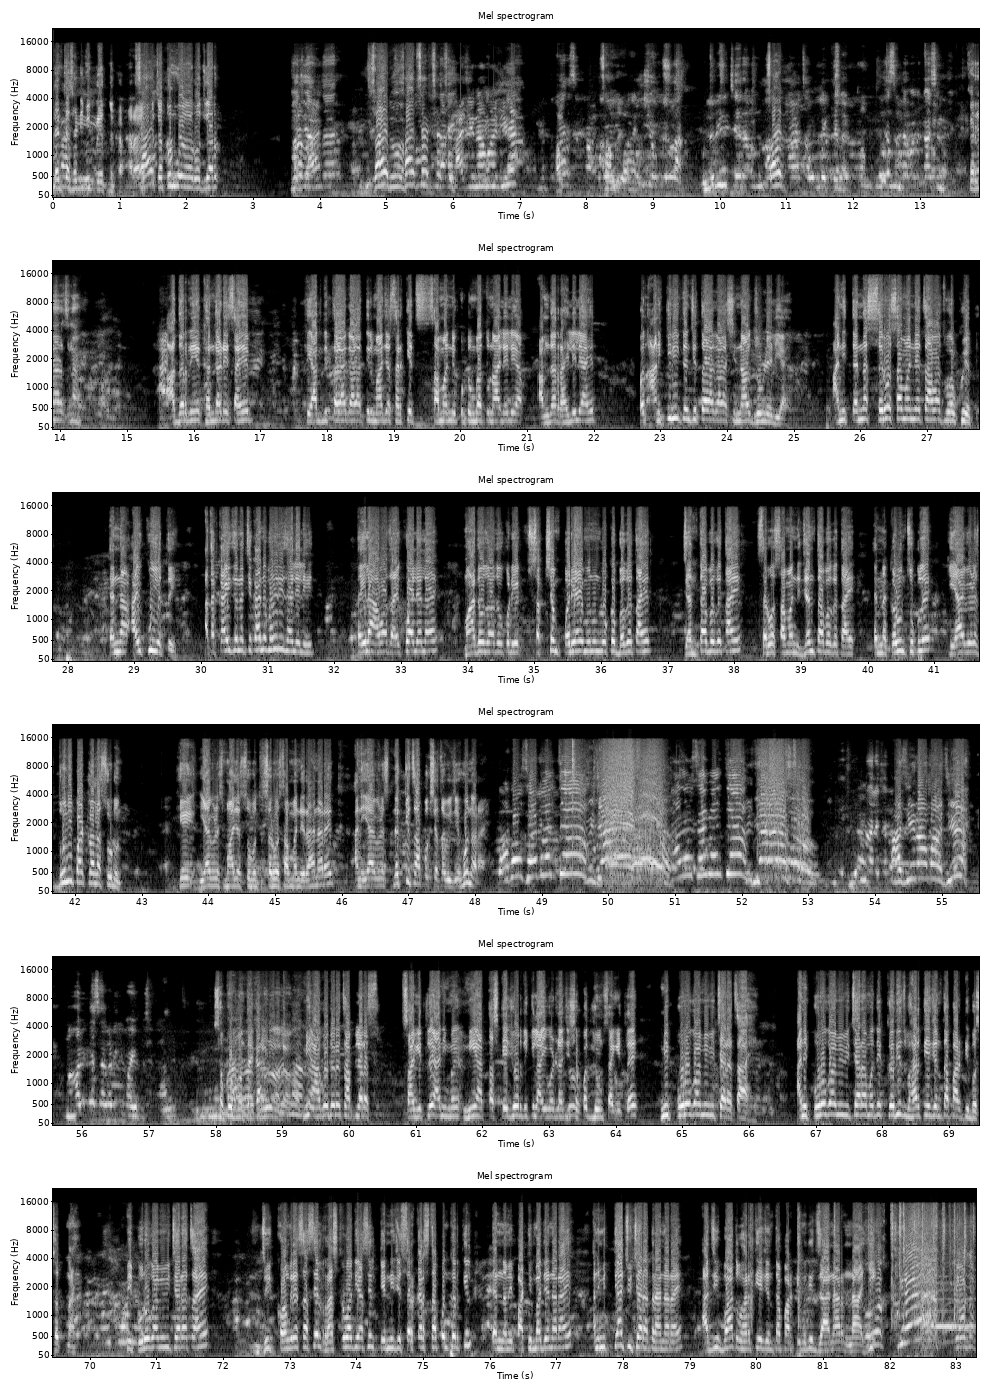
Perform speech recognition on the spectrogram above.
त्यांच्यासाठी मी प्रयत्न करणार आहे. त्याच्यातून रोजगार साहेब राजीनामा नवीन चेहरा उल्लेख केला करणारच ना. आदरणीय खंदाडे साहेब ते अगदी तळागाळातील माझ्यासारखेच सामान्य कुटुंबातून आलेले आमदार राहिलेले आहेत. पण आणखीनही त्यांची तळागाळाशी नाव जोडलेली आहे. आणि त्यांना सर्वसामान्याचा आवाज ओळखू येते त्यांना ऐकू येते आता काही जणांचे कान बहिरी झालेले आहेत. त्याला आवाज ऐकू आलेला आहे. माधव जाधवकडे एक सक्षम पर्याय म्हणून लोक बघत आहेत. जनता बघत आहे. सर्वसामान्य जनता बघत आहे. त्यांना कळून चुकलंय की यावेळेस दोन्ही पाटलाला सोडून हे यावेळेस माझ्यासोबत सर्वसामान्य राहणार आहेत आणि यावेळेस नक्कीच अपक्षाचा विजय होणार आहे. सपोर्ट म्हणताय का? मी अगोदरच आपल्याला स- सांगितलंय आणि म- मी आता स्टेजवर देखील आई वडिलांची शपथ घेऊन सांगितलंय. मी पुरोगामी विचाराचा आहे. आणि पुरोगामी विचारामध्ये कधीच भारतीय जनता पार्टी बसत नाही. मी पुरोगामी विचाराचा आहे. जी काँग्रेस असेल राष्ट्रवादी असेल त्यांनी जे सरकार स्थापन करतील त्यांना मी पाठिंबा देणार आहे आणि मी त्याच विचारात राहणार आहे. अजिबात भारतीय जनता पार्टीमध्ये जाणार नाही.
